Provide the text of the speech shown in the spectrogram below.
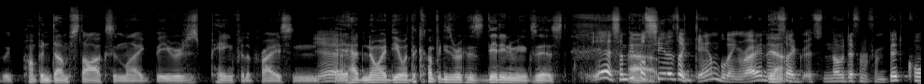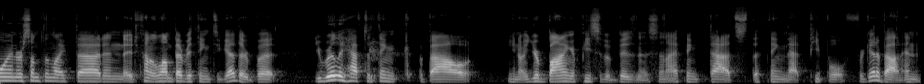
like pump and dump stocks, and like they were just paying for the price, and Yeah. they had no idea what the companies were because they didn't even exist. Yeah, some people see it as like gambling, right? And it's Uh, like it's no different from Bitcoin or something like that, and they kind of lump everything together. But you really have to think about, you know, you're buying a piece of a business, and I think that's the thing that people forget about. And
